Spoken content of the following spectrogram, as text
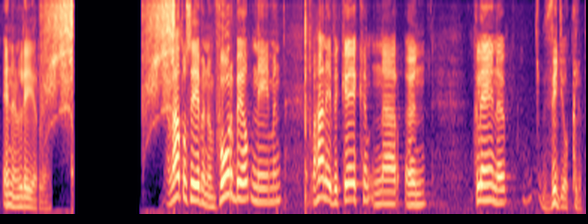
in een leerling. Laten we even een voorbeeld nemen. We gaan even kijken naar een kleine videoclip.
